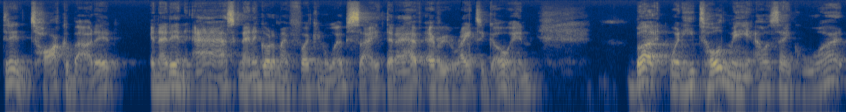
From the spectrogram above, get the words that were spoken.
didn't talk about it, and I didn't ask, and I didn't go to my fucking website that I have every right to go in. But when he told me, I was like, what?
